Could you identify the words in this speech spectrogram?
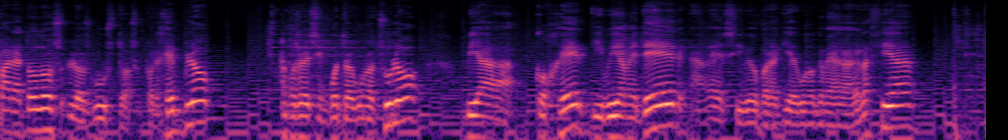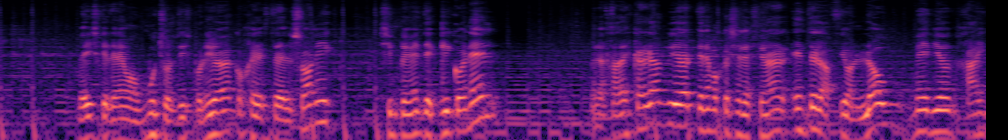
para todos los gustos. Por ejemplo, vamos a ver si encuentro alguno chulo. Voy a coger y voy a meter, a ver si veo por aquí alguno que me haga gracia. Veis que tenemos muchos disponibles. A coger este del Sonic, simplemente clico en él me la está descargando y ahora tenemos que seleccionar entre la opción Low, Medium, High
